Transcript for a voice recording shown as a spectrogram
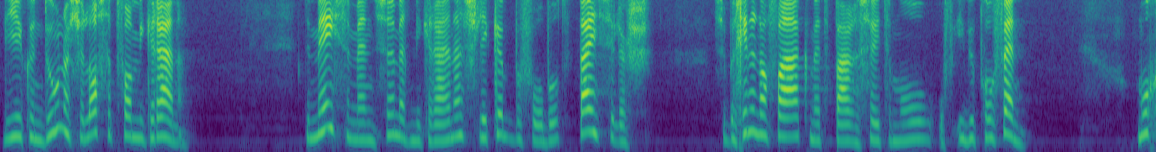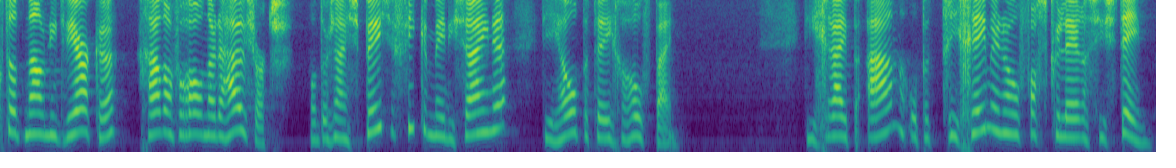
die je kunt doen als je last hebt van migraine. De meeste mensen met migraine slikken bijvoorbeeld pijnstillers. Ze beginnen dan vaak met paracetamol of ibuprofen. Mocht dat nou niet werken, ga dan vooral naar de huisarts, want er zijn specifieke medicijnen die helpen tegen hoofdpijn. Die grijpen aan op het trigeminofasculaire systeem.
